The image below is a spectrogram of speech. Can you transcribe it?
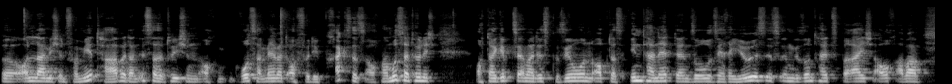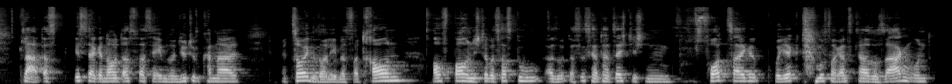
äh, online mich informiert habe, dann ist das natürlich ein, auch ein großer Mehrwert auch für die Praxis auch. Man muss natürlich, auch da gibt es ja immer Diskussionen, ob das Internet denn so seriös ist im Gesundheitsbereich auch, aber klar, das ist ja genau das, was ja eben so ein YouTube-Kanal erzeugen soll, eben das Vertrauen aufbauen. Ich glaube, das hast du, also das ist ja tatsächlich ein Vorzeigeprojekt, muss man ganz klar so sagen. Und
